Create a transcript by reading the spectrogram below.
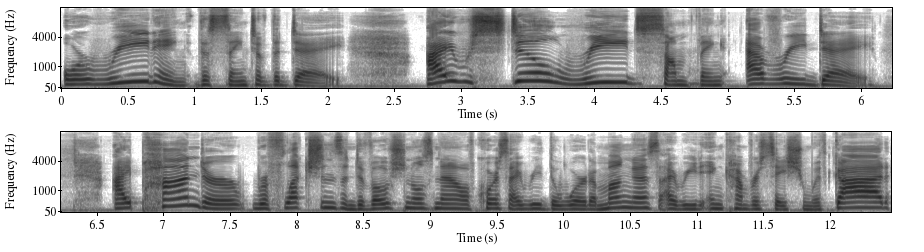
or reading the saint of the day. I still read something every day. I ponder reflections and devotionals now. Of course, I read The Word Among Us, I read In Conversation with God,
